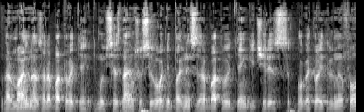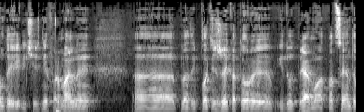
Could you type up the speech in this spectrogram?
нормально зарабатывать деньги. Мы все знаем, что сегодня больницы зарабатывают деньги через благотворительные фонды или через неформальные э, плати- платежи, которые идут прямо от пациента.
